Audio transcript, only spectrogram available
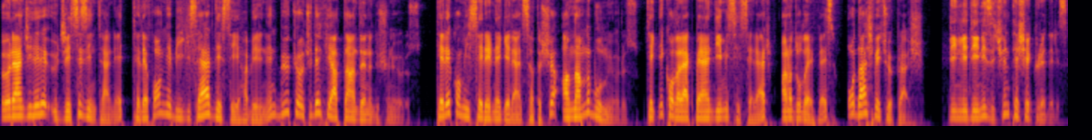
Öğrencilere ücretsiz internet, telefon ve bilgisayar desteği haberinin büyük ölçüde fiyatlandığını düşünüyoruz. Telekom hisselerine gelen satışı anlamlı bulmuyoruz. Teknik olarak beğendiğimiz hisseler Anadolu Efes, Odaş ve Tüpraş. Dinlediğiniz için teşekkür ederiz.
